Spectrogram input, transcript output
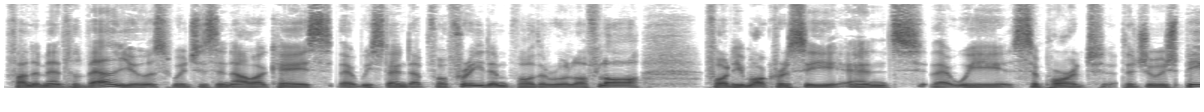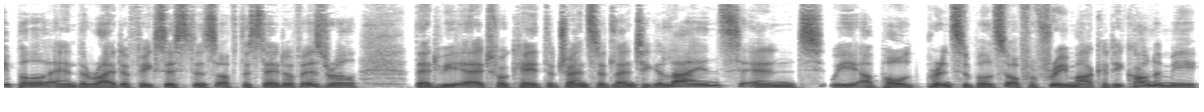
fundamental values, which is in our case that we stand up for freedom, for the rule of law, for democracy, and that we support the Jewish people and the right of existence of the state of Israel, that we advocate the transatlantic alliance and we uphold principles of a free market economy,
